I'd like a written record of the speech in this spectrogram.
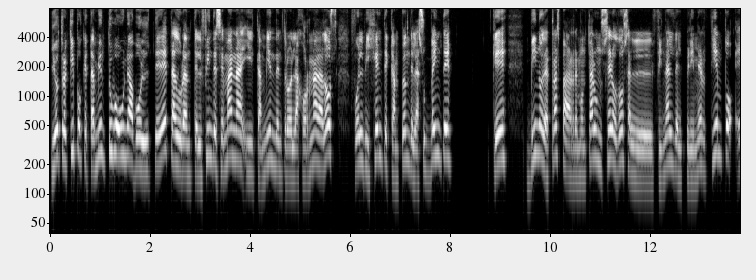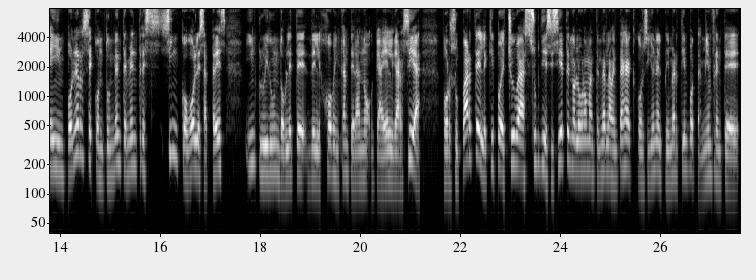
Y otro equipo que también tuvo una voltereta durante el fin de semana y también dentro de la jornada 2 fue el vigente campeón de la sub-20 que vino de atrás para remontar un 0-2 al final del primer tiempo e imponerse contundentemente 5 goles a 3, incluido un doblete del joven canterano Gael García. Por su parte, el equipo de Chuba sub-17 no logró mantener la ventaja que consiguió en el primer tiempo también frente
